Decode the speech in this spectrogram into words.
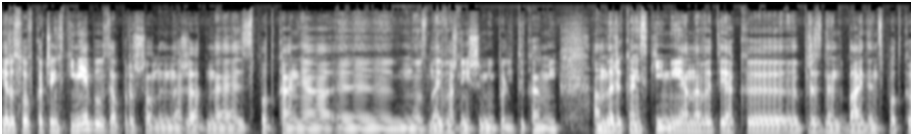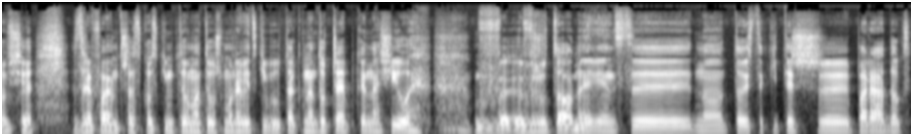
Jarosław Kaczyński nie był zaproszony na żadne spotkania no, z najważniejszymi politykami amerykańskimi, a nawet jak prezydent Biden spotkał się z Rafałem Trzaskowskim, to Mateusz Morawiecki był tak na doczepkę, na siłę w, wrzucony, więc no, to jest taki też paradoks.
